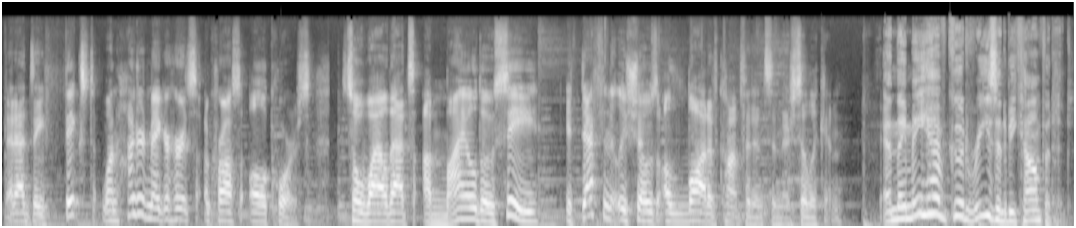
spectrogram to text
that adds a fixed 100 MHz across all cores. So while that's a mild OC, it definitely shows a lot of confidence in their silicon. And they may have good reason to be confident.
